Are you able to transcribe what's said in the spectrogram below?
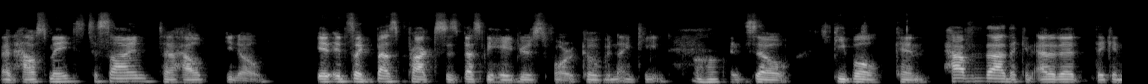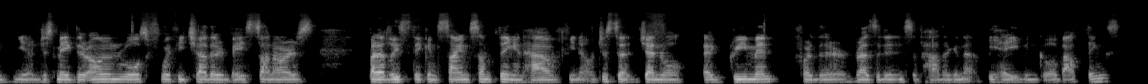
and housemates to sign to help you know it, it's like best practices best behaviors for covid-19 uh-huh. and so people can have that they can edit it they can you know just make their own rules with each other based on ours but at least they can sign something and have you know just a general agreement for their residents of how they're going to behave and go about things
